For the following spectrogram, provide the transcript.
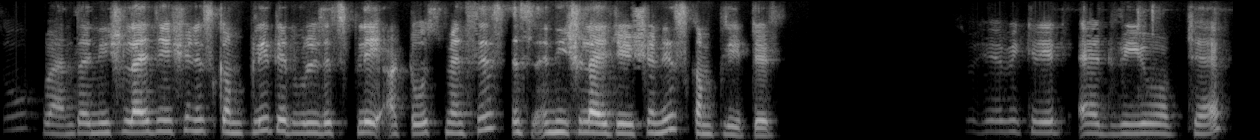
So when the initialization is complete, it will display a toast message. Its initialization is completed. So here we create ad view object.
